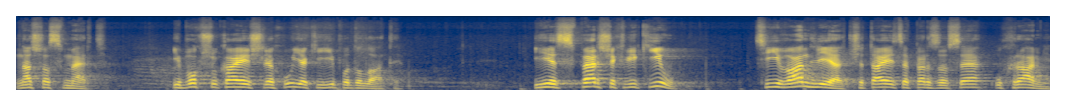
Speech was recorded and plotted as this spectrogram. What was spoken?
наша смерть. І Бог шукає шляху, як її подолати. І з перших віків ці Євангелія читається перш за все у храмі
